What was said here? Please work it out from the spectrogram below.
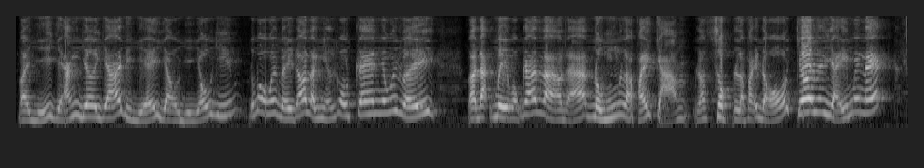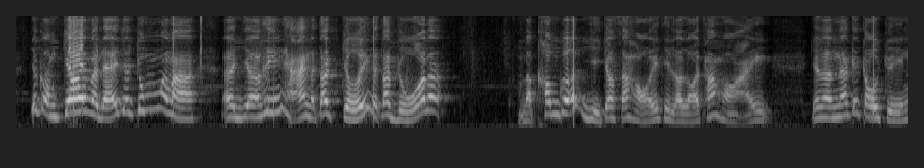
Và dĩ dãn dơ dái thì dễ giàu gì giấu giếm. Đúng không quý vị? Đó là những câu trend nha quý vị. Và đặc biệt một cái là đã đụng là phải chạm đã sụp là phải đổ. Chơi như vậy mới nét. Chứ còn chơi mà để cho chúng mà ờ, giờ thiên hạ người ta chửi, người ta rủa đó, mà không có ích gì cho xã hội thì là loại phá hoại. Cho nên cái câu chuyện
